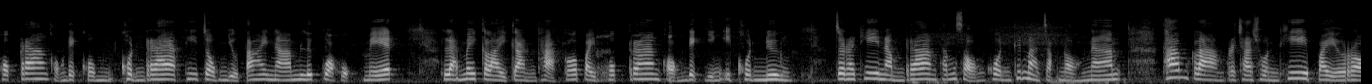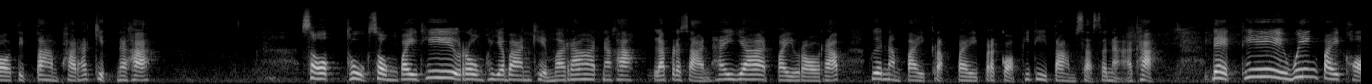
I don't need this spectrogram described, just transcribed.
พบร่างของเด็กคนคนแรกที่จมอยู่ใต้น้ำลึกกว่า 6 เมตร และไม่ไกลกันค่ะ ก็ไปพบร่างของเด็กหญิงอีกคนหนึ่งเจ้าหน้าที่นำร่างทั้งสองคนขึ้นมาจากหนองน้ำท่ามกลางประชาชนที่ไปรอติดตามภารกิจนะคะ ศพถูกส่งไปที่โรงพยาบาลเขมราชนะคะ และประสานให้ญาติไปรอรับ เพื่อนำไปกลับไปประกอบพิธีตามศาสนาค่ะ เด็กที่วิ่งไปขอ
